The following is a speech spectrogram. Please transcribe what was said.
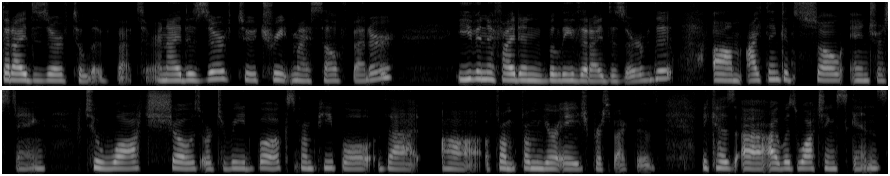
that I deserved to live better and I deserved to treat myself better even if I didn't believe that I deserved it. Um I think it's so interesting to watch shows or to read books from people that uh from from your age perspective because uh I was watching Skins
